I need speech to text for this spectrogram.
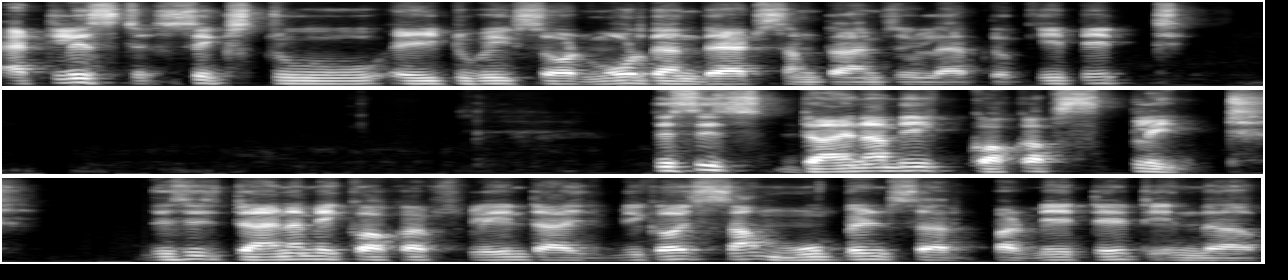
at least six to eight weeks or more than that. Sometimes you'll have to keep it. This is dynamic cock-up splint. This is dynamic cock-up splint uh, because some movements are permitted in the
